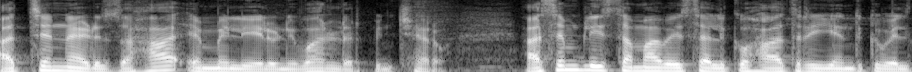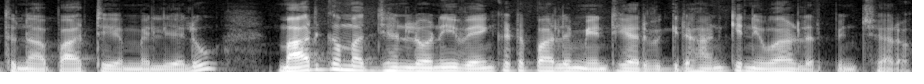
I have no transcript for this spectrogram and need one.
అచ్చెన్నాయుడు సహా ఎమ్మెల్యేలు నివాళులర్పించారు అసెంబ్లీ సమావేశాలకు హాజరయ్యేందుకు వెళ్తున్న పార్టీ ఎమ్మెల్యేలు మార్గమధ్యంలోని వెంకటపాలెం ఎన్టీఆర్ విగ్రహానికి నివాళులర్పించారు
